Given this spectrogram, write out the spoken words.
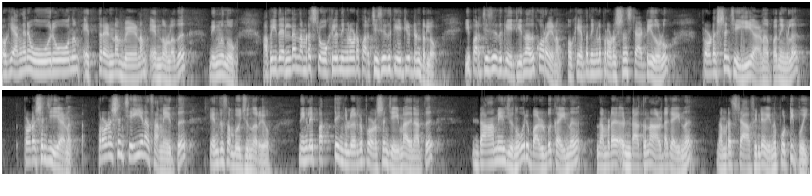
ഓക്കെ അങ്ങനെ ഓരോന്നും എത്ര എണ്ണം വേണം എന്നുള്ളത് നിങ്ങൾ നോക്കും. അപ്പോൾ ഇതെല്ലാം നമ്മുടെ സ്റ്റോക്കിൽ നിങ്ങളിവിടെ പർച്ചേസ് ചെയ്ത് കയറ്റിയിട്ടുണ്ടല്ലോ ഈ പർച്ചേസ് ചെയ്ത് കയറ്റിയെന്ന് അത് കുറയണം. ഓക്കെ അപ്പോൾ നിങ്ങൾ പ്രൊഡക്ഷൻ സ്റ്റാർട്ട് ചെയ്തോളൂ. പ്രൊഡക്ഷൻ ചെയ്യുകയാണ്. അപ്പോൾ നിങ്ങൾ പ്രൊഡക്ഷൻ ചെയ്യുകയാണ്. പ്രൊഡക്ഷൻ ചെയ്യണ സമയത്ത് എന്ത് സംഭവിച്ചു എന്നറിയോ നിങ്ങൾ ഈ പത്ത് ഇൻക്യുബേറ്റർ പ്രൊഡക്ഷൻ ചെയ്യുമ്പോൾ അതിനകത്ത് ഡാമേജ് ഒന്നും ഒരു ബൾബ് കയ്യിൽ നിന്ന് നമ്മുടെ ഉണ്ടാക്കുന്ന ആളുടെ കയ്യിൽ നിന്ന് നമ്മുടെ സ്റ്റാഫിന്റെ കയ്യിൽ നിന്ന് പൊട്ടിപ്പോയി.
